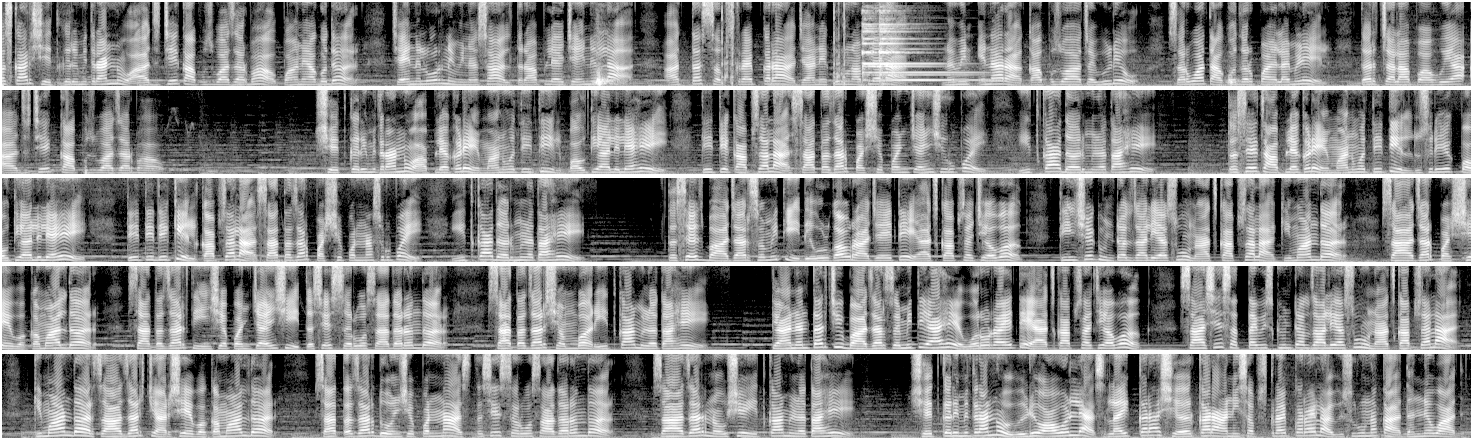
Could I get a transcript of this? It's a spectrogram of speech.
नमस्कार शेतकरी मित्रांनो आजचे कापूस बाजार भाव पाहण्या अगोदर चॅनलवर नवीन असाल तर आपल्या चॅनलला आत्ताच सबस्क्राईब करा जेणेकरून आपल्याला नवीन येणारा कापूस भावाचा व्हिडिओ सर्वात अगोदर पाहायला मिळेल. तर चला पाहूया आजचे कापूस बाजार भाव. शेतकरी मित्रांनो आपल्याकडे मानवत येथील पावती आलेली आहे. तेथे कापसाला सात हजार पाचशे पंच्याऐंशी रुपये इतका दर मिळत आहे. तसेच आपल्याकडे मानवतेतील दुसरी एक पावती आलेली आहे. तेथे देखील कापसाला सात हजार पाचशे पन्नास रुपये इतका दर मिळत आहे. तसेच बाजार समिती देऊळगाव राजा येथे आज कापसाची आवक तीनशे क्विंटल झाली असून आज कापसाला किमान दर सहा हजार पाचशे व कमाल दर सात हजार तीनशे पंच्याऐंशी तसेच सर्वसाधारण दर सात हजार शंभर इतका मिळत आहे. त्यानंतरची बाजार समिती आहे. वरोरा येथे आज कापसाची आवक सहाशे सत्तावीस क्विंटल झाले असून आज कापसाला किमान दर सहा हजार चारशे व कमाल दर सात हजार दोनशे पन्नास तसेच सर्वसाधारण दर सहा हजार नऊशे इतका मिळत आहे. शेतकरी मित्रांनो व्हिडिओ आवडल्यास लाईक करा शेअर करा आणि सबस्क्राईब करायला विसरू नका. धन्यवाद.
